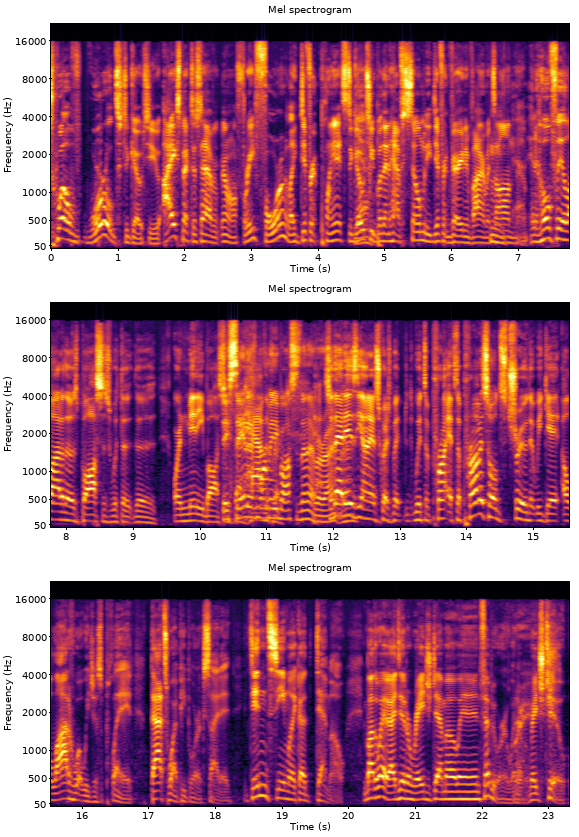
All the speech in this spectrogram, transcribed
12 worlds to go to. I expect us to have, you know, three, four, like different planets to go Yeah. to, but then have so many different varied environments hmm. on them. and hopefully a lot of those bosses with the, the or mini bosses. They say there's more the mini bosses than ever, So right? that Yeah. is the unanswered question. But with the pro- if the promise holds true that we get a lot of what we just played, that's why people are excited. It didn't seem like a demo. And by the way, I did a Rage demo in February, whatever, Rage Two.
